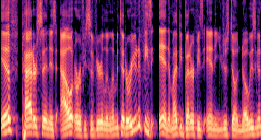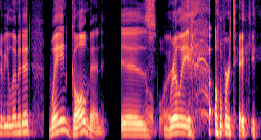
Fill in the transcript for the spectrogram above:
if Patterson is out or if he's severely limited, or even if he's in, it might be better if he's in and you just don't know he's going to be limited. Wayne Gallman is oh really overtaking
